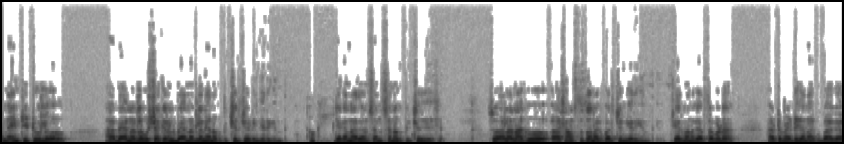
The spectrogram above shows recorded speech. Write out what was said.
నైంటీ టూలో ఆ బ్యానర్లో ఉషాకిరణ్ బ్యానర్లో నేను ఒక పిక్చర్ చేయడం జరిగింది. ఓకే. జగన్నాథ్ అండ్ సన్స్ అని ఒక పిక్చర్ చేశాం సో అలా నాకు ఆ సంస్థతో నాకు పరిచయం జరిగింది. చైర్మన్ గారితో కూడా ఆటోమేటిక్గా నాకు బాగా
